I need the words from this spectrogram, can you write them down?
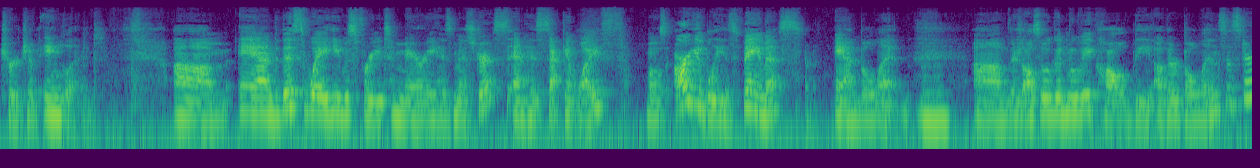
Church of England. Um, and this way, he was free to marry his mistress and his second wife, most arguably his famous Anne Boleyn. Um, there's also a good movie called The Other Boleyn Sister.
